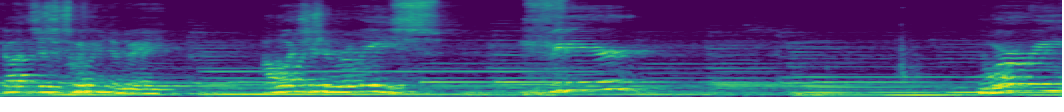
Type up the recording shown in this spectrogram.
God just quickened to me. I want you to release fear, worry,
